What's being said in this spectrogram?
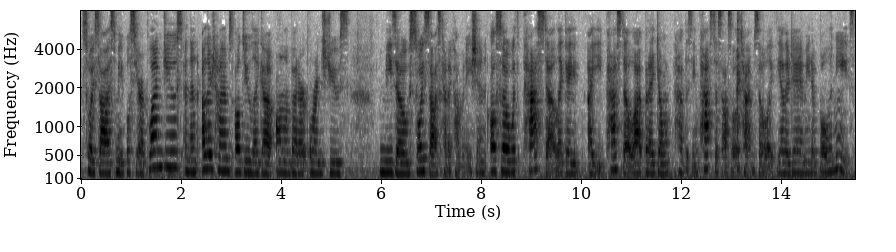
soy sauce maple syrup lime juice and then other times I'll do like a almond butter orange juice miso soy sauce kind of combination. Also with pasta, like I, I eat pasta a lot, but I don't have the same pasta sauce all the time. So like the other day I made a bolognese.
